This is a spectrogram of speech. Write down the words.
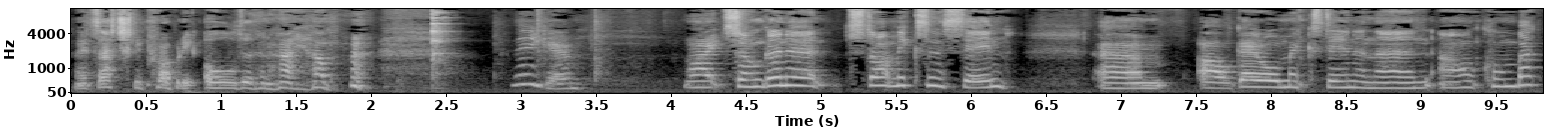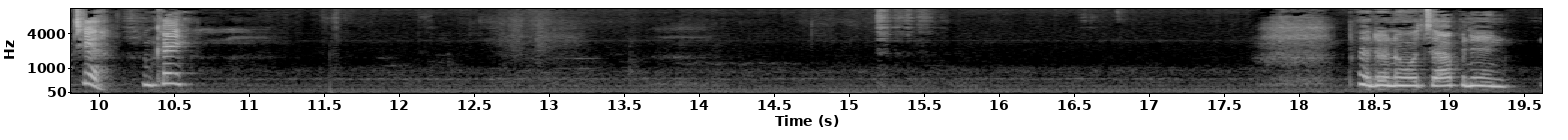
And it's actually probably older than I am. there you go. Right, so I'm going to start mixing this in. Um, I'll get all mixed in and then I'll come back to you. Okay. I don't know what's happening.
